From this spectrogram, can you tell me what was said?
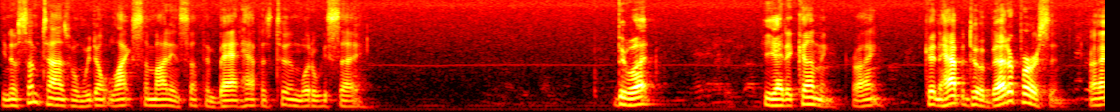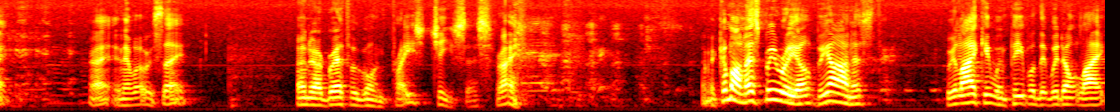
You know, sometimes when we don't like somebody and something bad happens to them, what do we say? Do what? He had it coming, right? Couldn't happen to a better person, right? Right? Isn't that what we say? Under our breath, we're going, Praise Jesus, right? I mean, come on, let's be real, be honest. We like it when people that we don't like,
